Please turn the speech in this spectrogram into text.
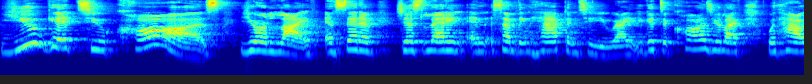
You get to cause your life instead of just letting something happen to you, right? You get to cause your life with how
